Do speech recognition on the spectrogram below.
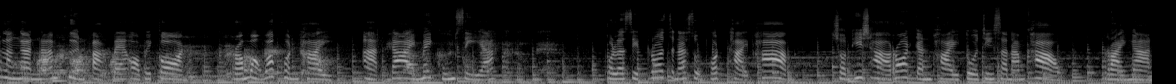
พลังงานน้ำเขื่อนปากแบงออกไปก่อน เพราะมองว่าคนไทยอาจได้ไม่คุ้มเสียพลสิทธิ์รจนสุพจน์ถ่ายภาพ ชนทิชารอดกันภัยตัวจริงสนามข่าว รายงาน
